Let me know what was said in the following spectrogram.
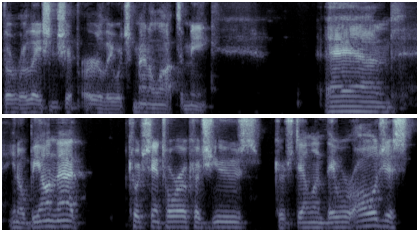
the relationship early, which meant a lot to me. And you know, beyond that, Coach Santoro, Coach Hughes, Coach Dillon, they were all just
